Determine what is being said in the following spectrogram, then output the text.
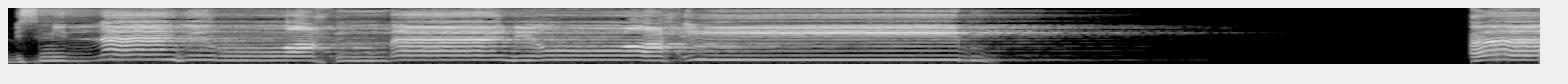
بسم الله الرحمن الرحيم. آه.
